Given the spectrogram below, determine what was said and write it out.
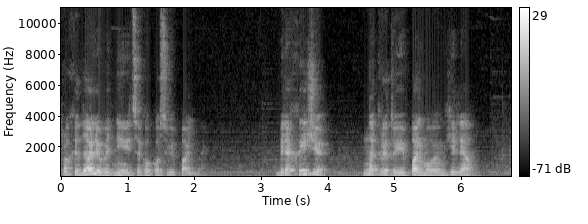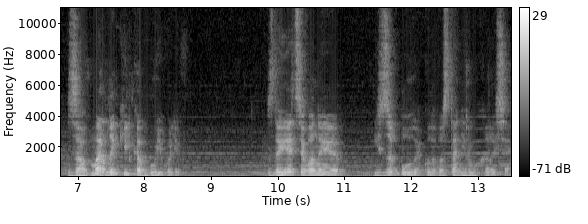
Трохи далі видніються кокосові пальми. Біля хижі, накритої пальмовим гіллям, завмерли кілька буйволів. Здається, вони і забули, коли востаннє рухалися.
